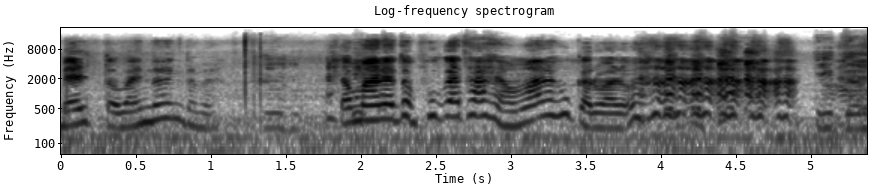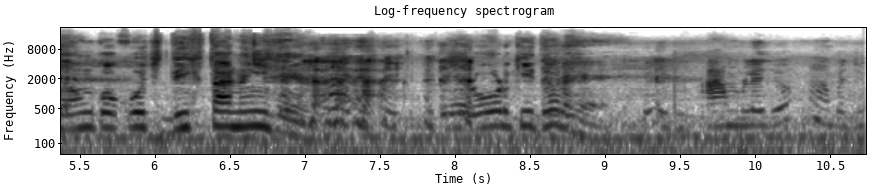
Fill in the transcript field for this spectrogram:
બેલ્ટ તો બાંધો ને તમે તમારે તો ફૂગા થાય અમારે શું કરવાનું इधर हमको कुछ दिखता नहीं है ये रोड किधर है આમ લેજો આ બાજુ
